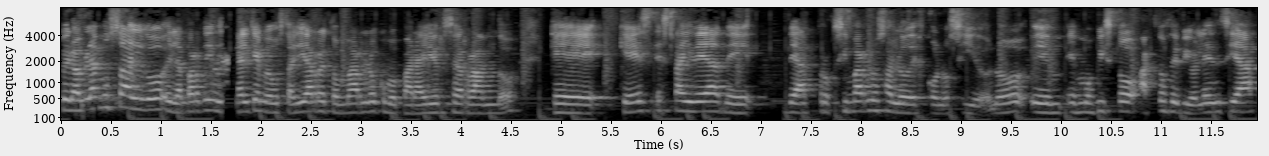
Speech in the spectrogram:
pero hablamos algo en la parte inicial que me gustaría retomarlo como para ir cerrando, que, que es esta idea de de aproximarnos a lo desconocido, ¿no? hemos visto actos de violencia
